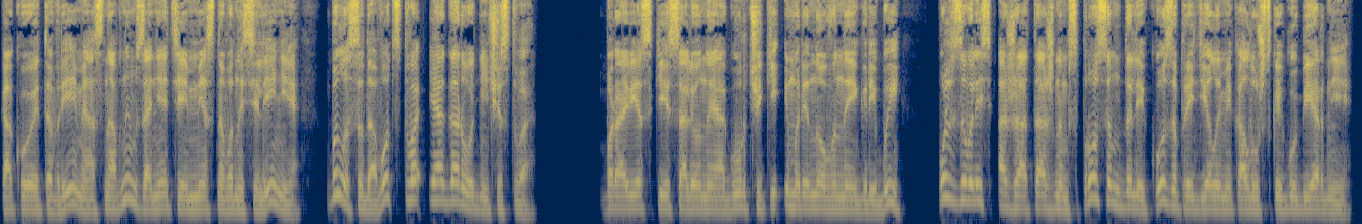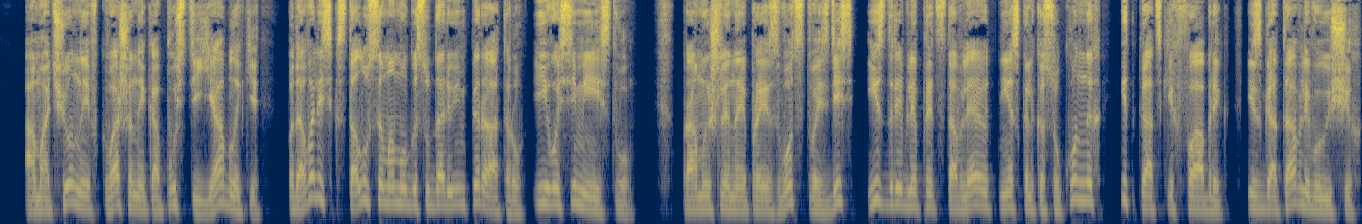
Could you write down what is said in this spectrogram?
Какое-то время основным занятием местного населения было садоводство и огородничество. Боровецкие соленые огурчики и маринованные грибы пользовались ажиотажным спросом далеко за пределами Калужской губернии, а моченые в квашеной капусте яблоки подавались к столу самому государю-императору и его семейству. Промышленное производство здесь издревле представляют несколько суконных и ткацких фабрик, изготавливающих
